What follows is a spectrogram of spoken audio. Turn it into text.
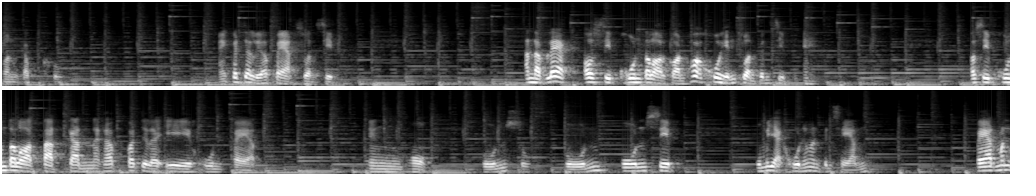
มันกับครู ก็จะเหลือ8ส่วน10 อันดับแรกเอา 10 คูณตลอดก่อนเพราะครูเห็นส่วนเป็น 10ไงเอา 10 คูณตลอดตัดกันนะครับ ก็จะเหลือ a คูณ 8 1 6 0 0คูณ10กูไม่อยากคูณให้มันเป็นแสน 8 มัน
